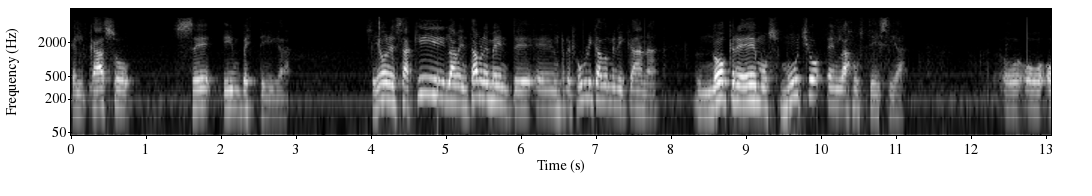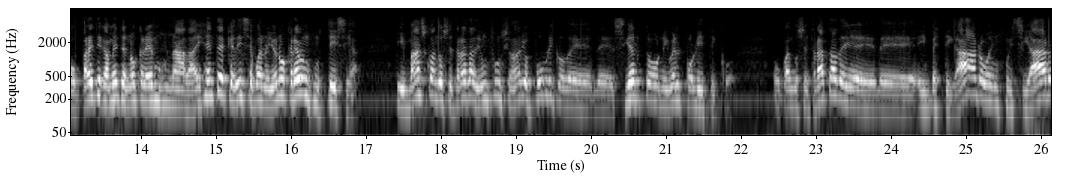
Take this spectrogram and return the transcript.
el caso se investiga. Señores, aquí lamentablemente en República Dominicana no creemos mucho en la justicia. O, prácticamente no creemos nada. Hay gente que dice, bueno, yo no creo en justicia, y más cuando se trata de un funcionario público de, cierto nivel político, o cuando se trata de investigar o enjuiciar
